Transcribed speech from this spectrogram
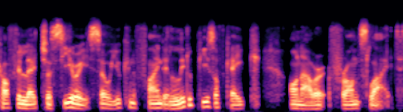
coffee lecture series, so you can find a little piece of cake on our front slide.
